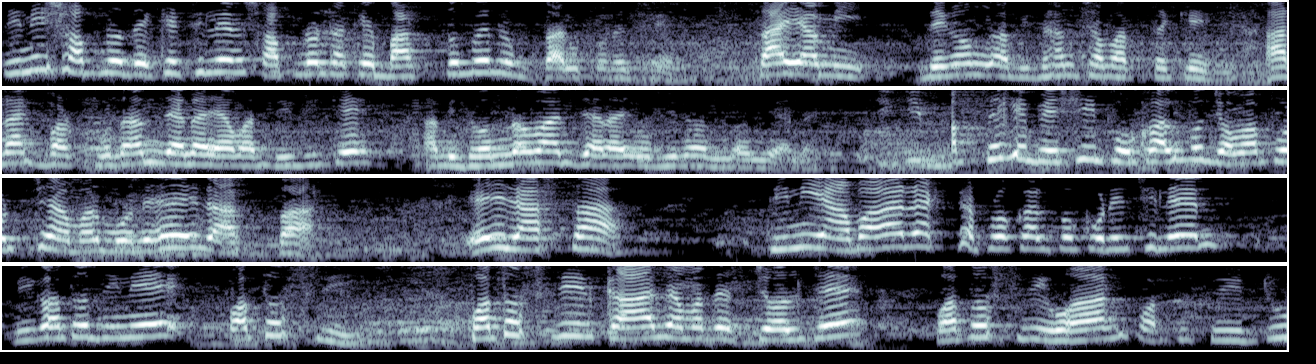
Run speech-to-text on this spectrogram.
তিনি স্বপ্ন দেখেছিলেন, স্বপ্নটাকে বাস্তবে রূপদান করেছেন। তাই আমি দেগঙ্গা বিধানসভার থেকে আর একবার প্রণাম জানাই আমার দিদিকে, আমি ধন্যবাদ জানাই, অভিনন্দন জানাই। সব থেকে বেশি প্রকল্প জমা পড়ছে আমার মনে হয় রাস্তা। এই রাস্তা, তিনি আবার একটা প্রকল্প করেছিলেন, বিগত দিনে পথশ্রী। পথশ্রীর কাজ আমাদের চলছে Pathashree one, Pathashree two,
